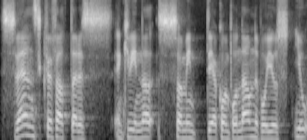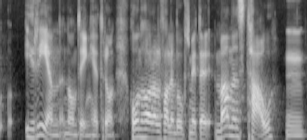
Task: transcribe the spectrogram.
svensk författare, en kvinna som inte jag kommer på namnet på just, jo, Irene någonting heter hon. Hon har i alla fall en bok som heter Mannens Tau, mm.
